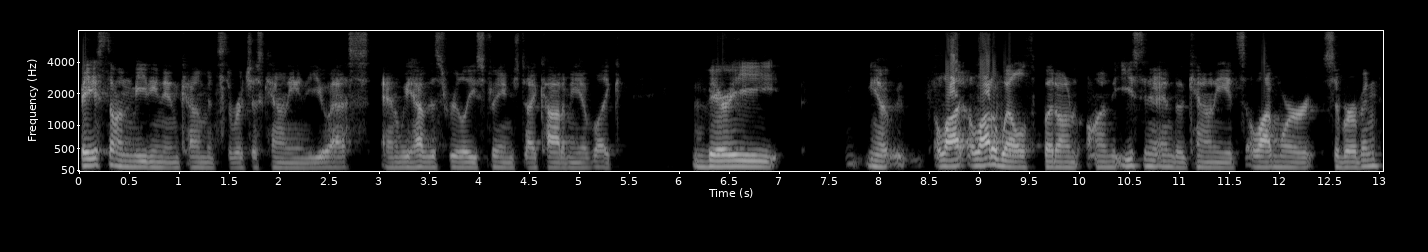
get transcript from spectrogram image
based on median income. It's the richest county in the U.S., and we have this really strange dichotomy of like very, you know, a lot a lot of wealth, but on on the eastern end of the county, it's a lot more suburban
